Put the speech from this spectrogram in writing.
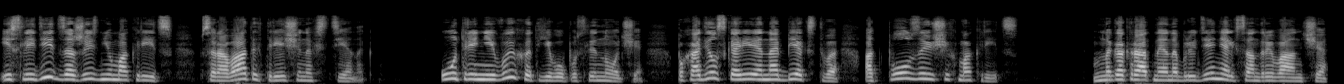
и следить за жизнью мокриц в сыроватых трещинах стенок. Утренний выход его после ночи походил скорее на бегство от ползающих мокриц. Многократные наблюдения Александра Ивановича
